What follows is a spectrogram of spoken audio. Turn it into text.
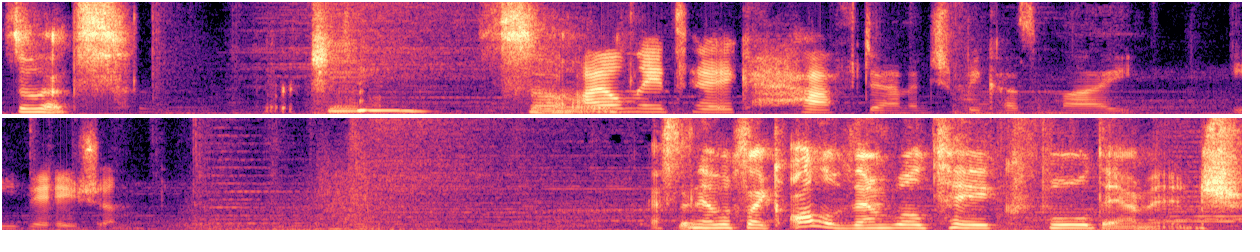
So that's 14. So I only take half damage because of my evasion. Yes, and it looks like all of them will take full damage.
